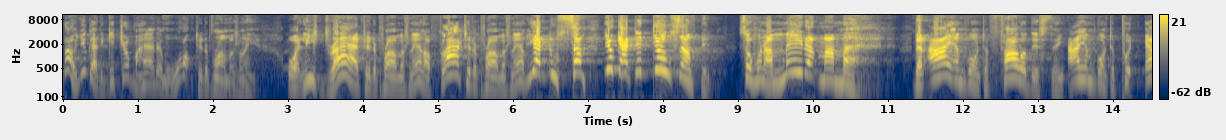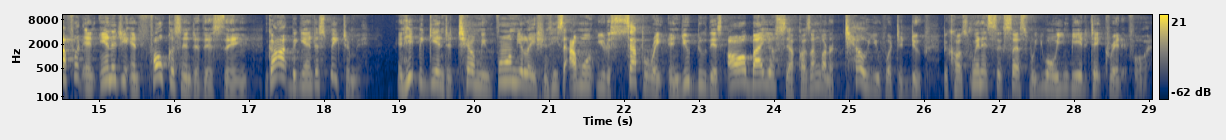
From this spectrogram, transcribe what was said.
No, you got to get your behind up and walk to the promised land. Or at least drive to the promised land or fly to the promised land. You got to do something. You got to do something. So when I made up my mind, that I am going to follow this thing, I am going to put effort and energy and focus into this thing, God began to speak to me. And he began to tell me formulations. He said, I want you to separate and you do this all by yourself because I'm going to tell you what to do. Because when it's successful, you won't even be able to take credit for it.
